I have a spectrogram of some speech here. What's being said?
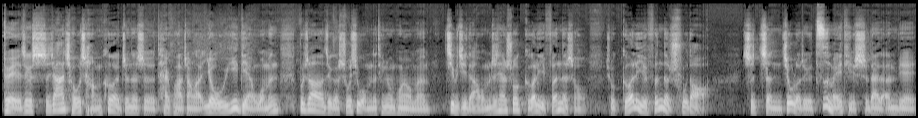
对这个十佳球常客真的是太夸张了。有一点我们不知道，这个熟悉我们的听众朋友们记不记得啊？我们之前说格里芬的时候，就格里芬的出道，是拯救了这个自媒体时代的 NBA。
